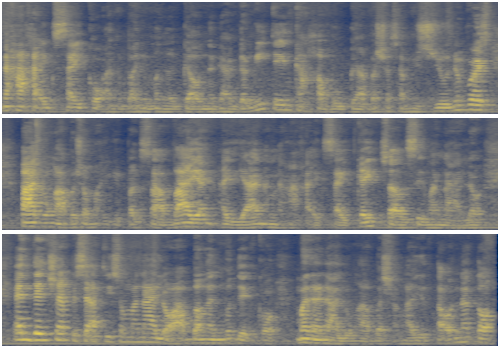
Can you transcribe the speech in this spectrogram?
nakaka-excite ko ano ba yung mga gown na gagamitin, kakabuga ba siya sa Miss Universe, paano nga ba siya makikipagsabayan, ayan ang nakaka-excite kay Chelsea Manalo. And then, syempre, si Atiso Manalo, abangan mo din ko, mananalo nga ba siya ngayong taon na to.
